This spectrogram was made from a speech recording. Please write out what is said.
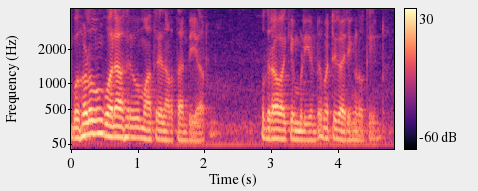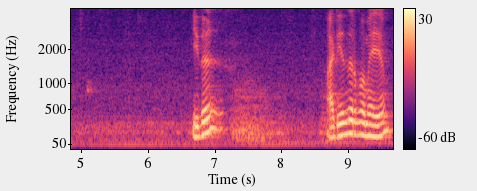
ബഹളവും കോലാഹലവും മാത്രമേ നടത്താൻ തയ്യാറുള്ളൂ. മുദ്രാവാക്യം വിളിയുണ്ട് മറ്റു കാര്യങ്ങളൊക്കെയുണ്ട്. ഇത് അടിയന്തര പ്രമേയം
